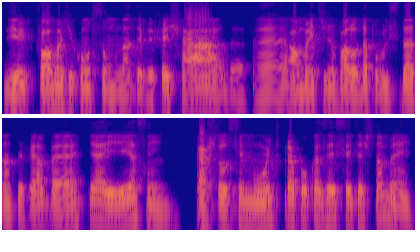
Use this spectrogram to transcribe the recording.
de formas de consumo na TV fechada, é, aumento no valor da publicidade na TV aberta, e aí, assim, gastou-se muito para poucas receitas também.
